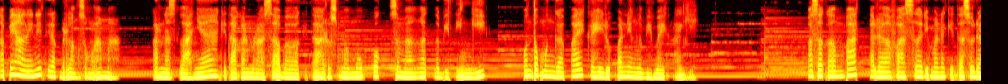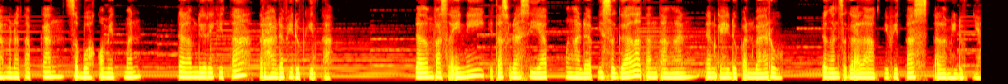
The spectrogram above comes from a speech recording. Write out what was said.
Tapi hal ini tidak berlangsung lama, karena setelahnya kita akan merasa bahwa kita harus memupuk semangat lebih tinggi untuk menggapai kehidupan yang lebih baik lagi. Fase keempat adalah fase di mana kita sudah menetapkan sebuah komitmen dalam diri kita terhadap hidup kita. Dalam fase ini, kita sudah siap menghadapi segala tantangan dan kehidupan baru dengan segala aktivitas dalam hidupnya.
